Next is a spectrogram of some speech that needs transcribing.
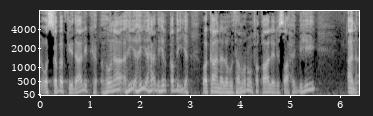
والسبب في ذلك هنا هي هي هذه القضية. وكان له ثمر فقال لصاحبه أنا.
